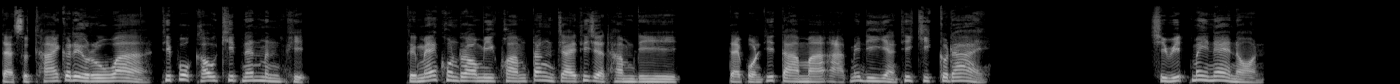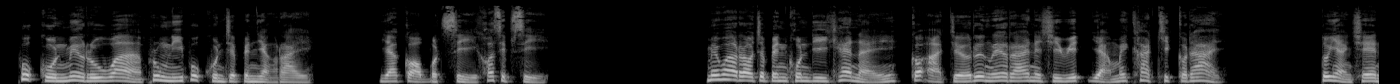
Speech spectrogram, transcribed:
แต่สุดท้ายก็ได้รู้ว่าที่พวกเขาคิดนั้นมันผิด ถึงแม้คนเรามีความตั้งใจที่จะทำดี แต่ผลที่ตามมาอาจไม่ดีอย่างที่คิดก็ได้ ชีวิตไม่แน่นอน พวกคุณไม่รู้ว่าพรุ่งนี้พวกคุณจะเป็นอย่างไร ยากอบบท4ข้อ14 ไม่ว่าเราจะเป็นคนดีแค่ไหน ก็อาจเจอเรื่องร้ายๆในชีวิตอย่างไม่คาดคิดก็ได้ ตัวอย่างเช่น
